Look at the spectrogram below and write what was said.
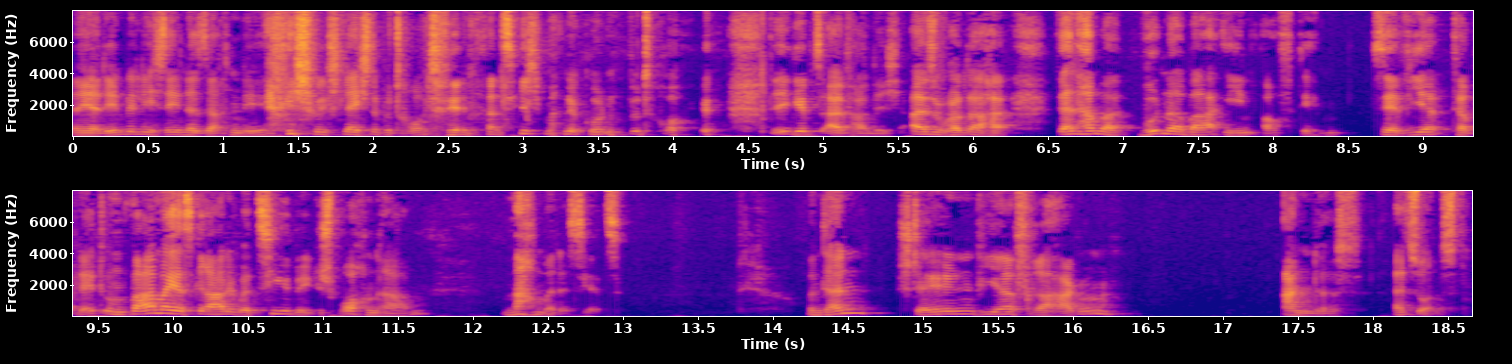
Naja, den will ich sehen, der sagt, nee, ich will schlechter betreut werden, als ich meine Kunden betreue. Den gibt's einfach nicht. Also von daher, dann haben wir wunderbar ihn auf dem Serviertablett. Und weil wir jetzt gerade über Zielbild gesprochen haben, machen wir das jetzt. Und dann stellen wir Fragen anders als sonst.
